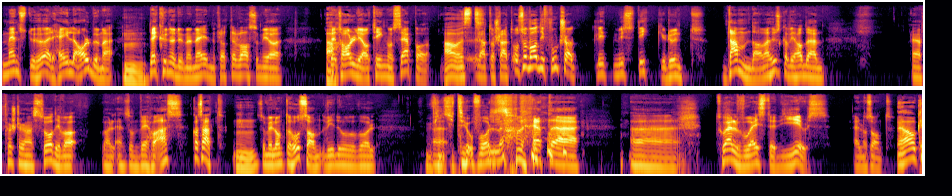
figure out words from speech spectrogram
mens du hører hele albumet, Mm. det kunne du med Maiden, for at det var så mye detaljer og ting å se på Ja rett og slett. Og så var de fortsatt litt mystikk rundt dem, da. Jeg husker vi hadde en eh, Første gang jeg så de var vel en sånn VHS-kassett Mm. som vi lånte hos han, Videovold, Videovold. som heter eh, 12 Wasted Years, eller noe sånt. Ja, ok.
